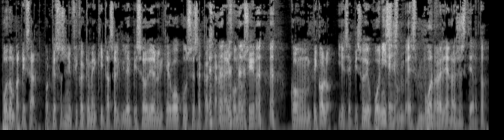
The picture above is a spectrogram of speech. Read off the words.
Puedo empatizar, porque eso significa que me quitas el, episodio en el que Goku se saca el carnet de conducir con Piccolo. Y ese episodio es buenísimo. es un buen relleno, eso es cierto.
